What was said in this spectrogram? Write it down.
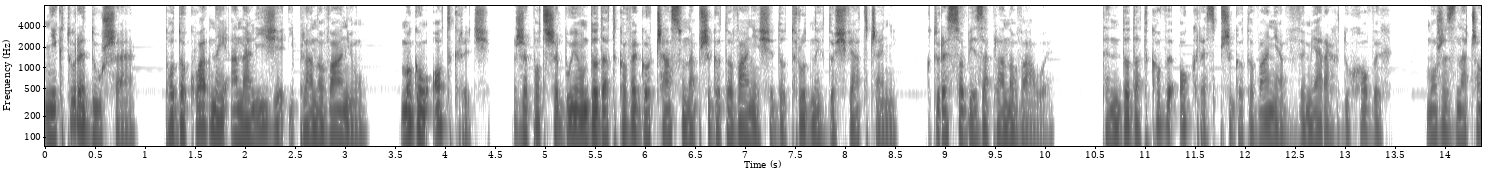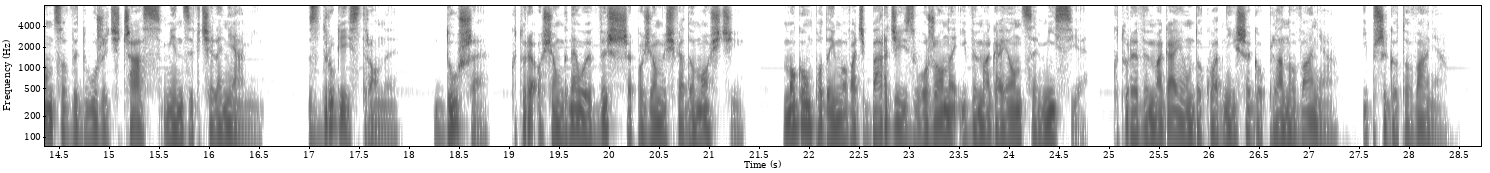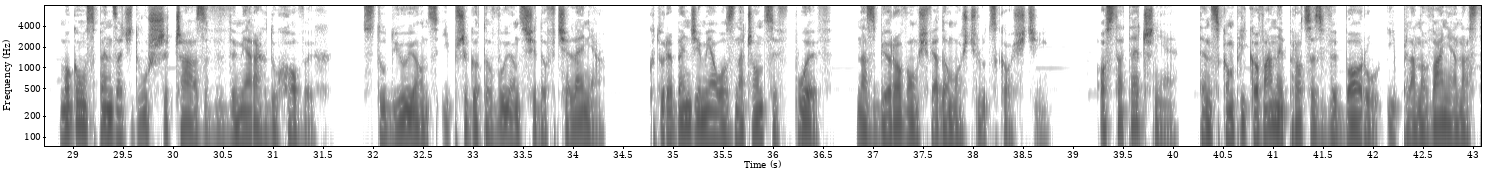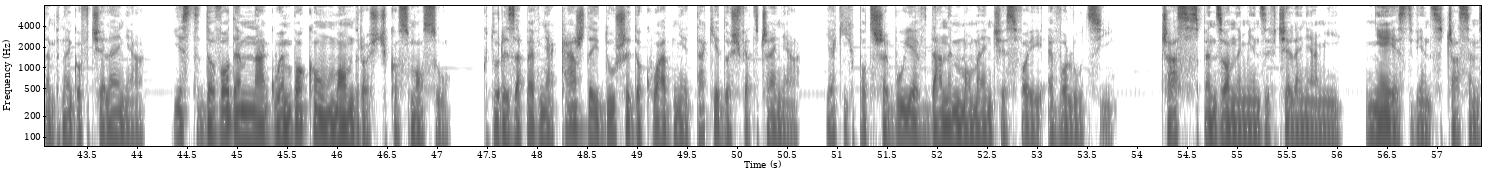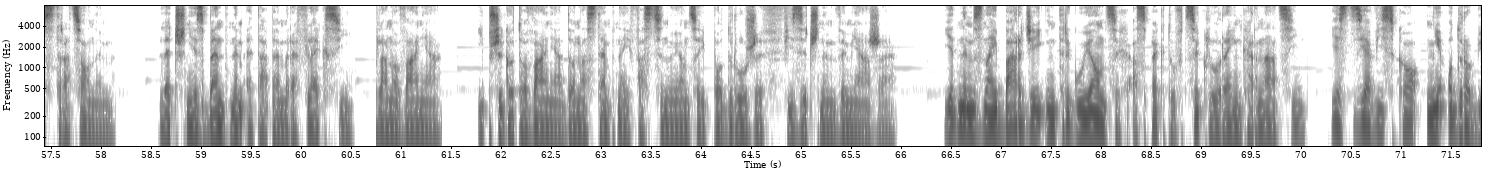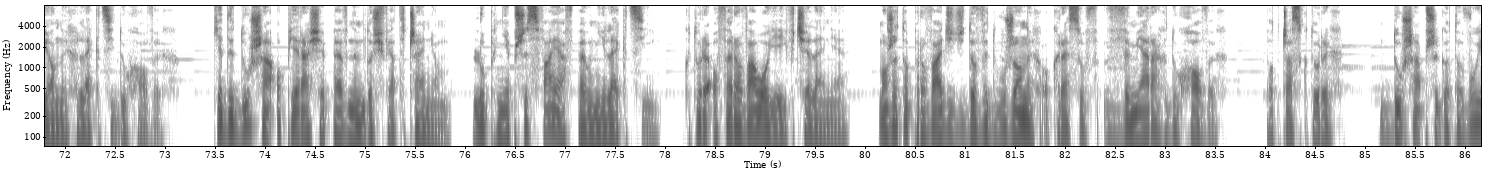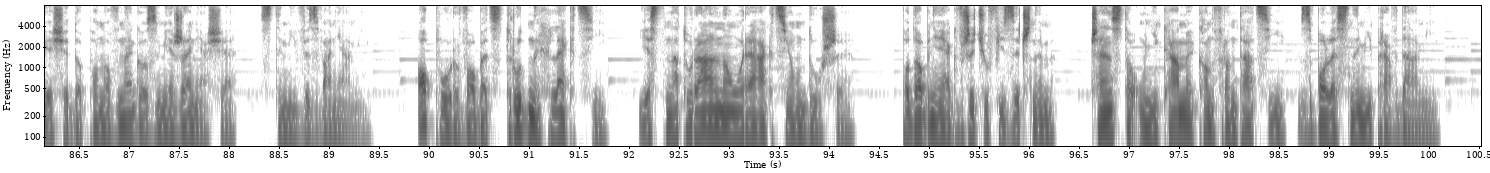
Niektóre dusze, po dokładnej analizie i planowaniu, mogą odkryć, że potrzebują dodatkowego czasu na przygotowanie się do trudnych doświadczeń, które sobie zaplanowały. Ten dodatkowy okres przygotowania w wymiarach duchowych może znacząco wydłużyć czas między wcieleniami. Z drugiej strony, dusze, które osiągnęły wyższe poziomy świadomości, mogą podejmować bardziej złożone i wymagające misje, które wymagają dokładniejszego planowania i przygotowania. Mogą spędzać dłuższy czas w wymiarach duchowych, studiując i przygotowując się do wcielenia, które będzie miało znaczący wpływ na zbiorową świadomość ludzkości. Ostatecznie, ten skomplikowany proces wyboru i planowania następnego wcielenia jest dowodem na głęboką mądrość kosmosu, który zapewnia każdej duszy dokładnie takie doświadczenia, jakich potrzebuje w danym momencie swojej ewolucji. Czas spędzony między wcieleniami nie jest więc czasem straconym, lecz niezbędnym etapem refleksji, planowania i przygotowania do następnej fascynującej podróży w fizycznym wymiarze. Jednym z najbardziej intrygujących aspektów cyklu reinkarnacji jest zjawisko nieodrobionych lekcji duchowych. Kiedy dusza opiera się pewnym doświadczeniom lub nie przyswaja w pełni lekcji, które oferowało jej wcielenie, może to prowadzić do wydłużonych okresów w wymiarach duchowych, podczas których dusza przygotowuje się do ponownego zmierzenia się z tymi wyzwaniami. Opór wobec trudnych lekcji jest naturalną reakcją duszy. Podobnie jak w życiu fizycznym, często unikamy konfrontacji z bolesnymi prawdami.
